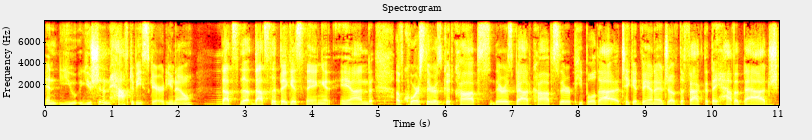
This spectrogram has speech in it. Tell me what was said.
and you you shouldn't have to be scared you know that's the that's the biggest thing. And of course there is good cops there is bad cops there are people that take advantage of the fact that they have a badge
